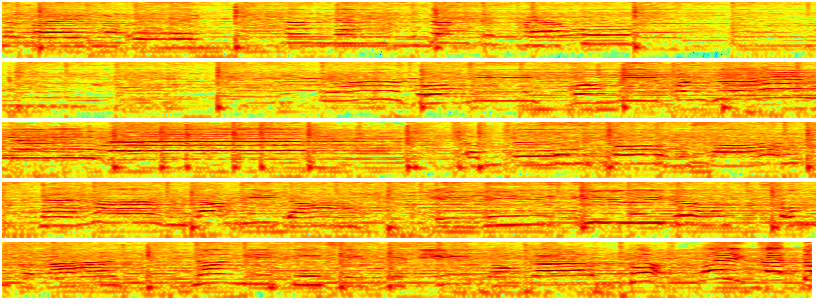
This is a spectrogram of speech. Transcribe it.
จะไปนะเอ่ยนั่น ดาอีลีอีลีเดอสมประการนั่นนี่คือสิ่งที่ดีต้องการเพราะไม่กระโด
